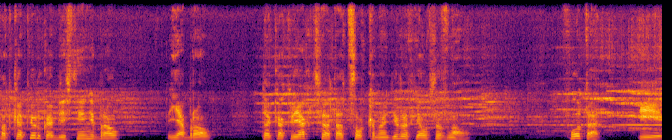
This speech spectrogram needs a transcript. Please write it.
под копирку объяснений брал, я брал, так как реакцию от отцов командиров я уже знал. Фото и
